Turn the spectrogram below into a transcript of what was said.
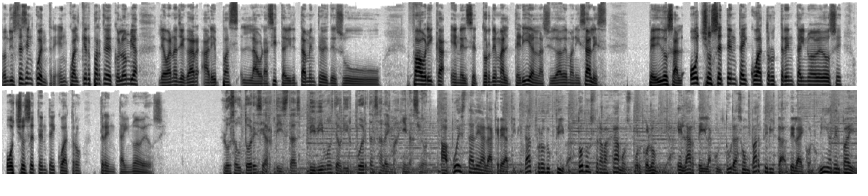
donde usted se encuentre, en cualquier parte de Colombia, le van a llegar arepas La Bracita directamente desde su fábrica en el sector de Maltería, en la ciudad de Manizales. Pedidos al 874-3912, 874-3912. Los autores y artistas vivimos de abrir puertas a la imaginación. Apuéstale a la creatividad productiva. Todos trabajamos por Colombia. El arte y la cultura son parte vital de la economía del país.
